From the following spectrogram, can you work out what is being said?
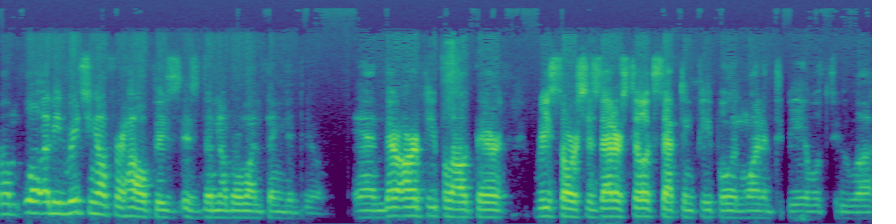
Um, well, I mean, reaching out for help is, is the number one thing to do. And there are people out there, resources that are still accepting people and wanting to be able to, uh,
